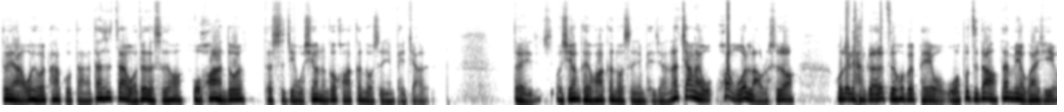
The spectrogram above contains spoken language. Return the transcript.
对啊，我也会怕孤单，但是在我这个时候，我花很多的时间，我希望能够花更多时间陪家人。对，我希望可以花更多时间陪家。那将来我换我老的时候，我的两个儿子会不会陪我？我不知道，但没有关系。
